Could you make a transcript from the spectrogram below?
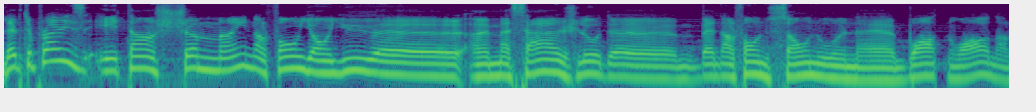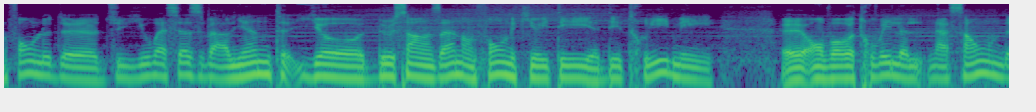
L'Enterprise est en chemin. Dans le fond, ils ont eu un massage là, de, ben, dans le fond, une sonde ou une boîte noire, dans le fond, là, de, du USS Valiant, il y a 200 ans, dans le fond, qui a été détruit, mais on va retrouver la sonde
